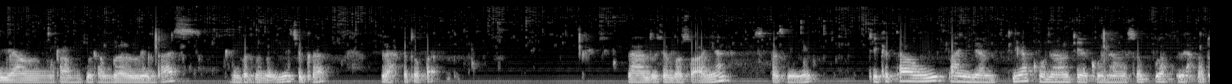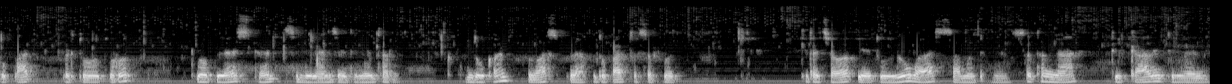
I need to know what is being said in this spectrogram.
tiang rambu-rambu lalu lintas yang berbentuknya juga belah ketupat. Nah untuk contoh soalnya seperti ini diketahui panjang diagonal-diagonal sebuah belah ketupat berturut-turut 12 dan 9 cm Tentukan luas belah ketupat tersebut. Kita jawab yaitu luas sama dengan setengah dikali dengan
